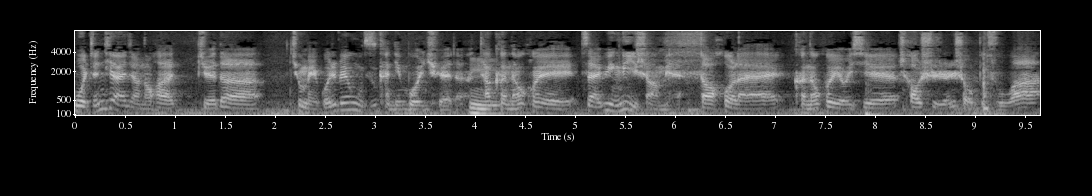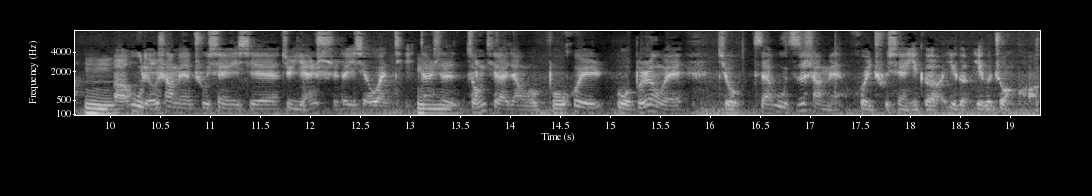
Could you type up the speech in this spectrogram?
我整体来讲的话，觉得。就美国这边物资肯定不会缺的，它可能会在运力上面，到后来可能会有一些超市人手不足啊，嗯，呃，物流上面出现一些就延时的一些问题。但是总体来讲，我不会，我不认为就在物资上面会出现一个一个一个状况。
